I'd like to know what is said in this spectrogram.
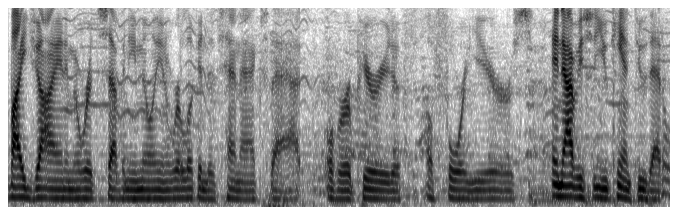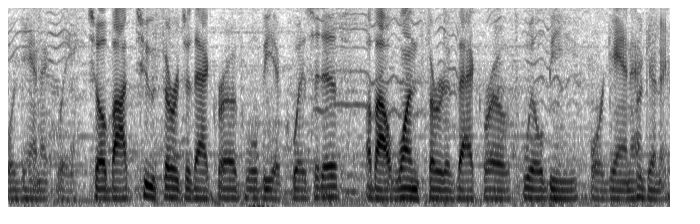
By giant, I mean we're at 70 million. We're looking to 10x that over a period of, of four years. And obviously, you can't do that organically. So, about two thirds of that growth will be acquisitive, about one third of that growth will be organic. Organic.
